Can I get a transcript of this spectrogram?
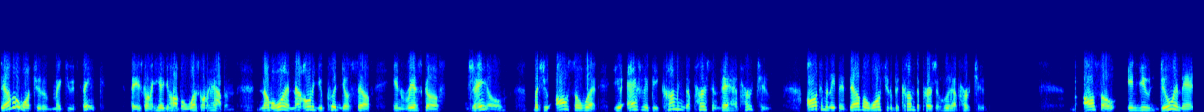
devil wants you to make you think that it's going to heal your heart, but what's going to happen? Number one, not only you putting yourself in risk of jail, but you also what? You're actually becoming the person that have hurt you. Ultimately, the devil wants you to become the person who have hurt you. Also, in you doing that,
